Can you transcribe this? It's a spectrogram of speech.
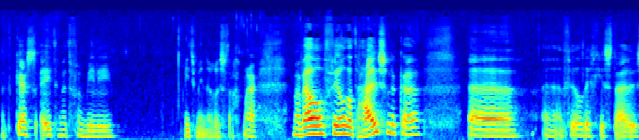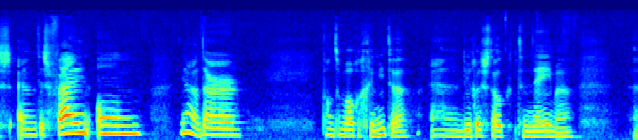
met kerst eten met familie. Iets minder rustig. Maar, maar wel veel dat huiselijke. Uh, veel lichtjes thuis. En het is fijn om ja, daar van te mogen genieten. En die rust ook te nemen. Uh,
